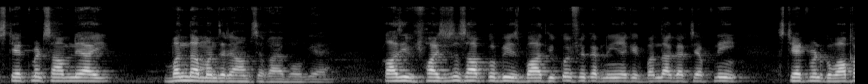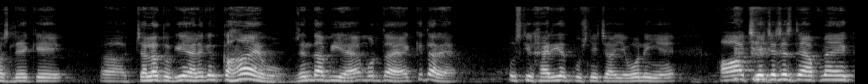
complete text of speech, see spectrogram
स्टेटमेंट सामने आई। बंदा मंजर आम से गायब हो गया है। काजी फाजिसो साहब को भी इस बात की कोई फ़िक्र नहीं है कि बंदा अगरचे अपनी स्टेटमेंट को वापस लेके चला तो गया है, लेकिन कहाँ है वो? ज़िंदा भी है, मुर्दा है, किधर है? उसकी खैरियत पूछनी चाहिए, वो नहीं है। आज छः जजेस ने अपना एक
